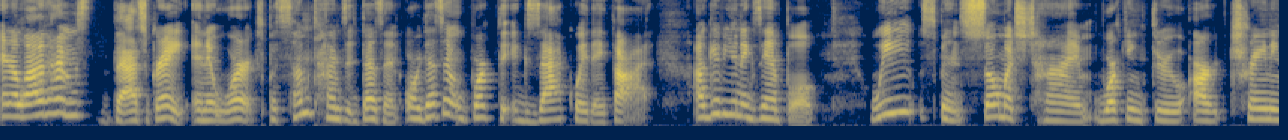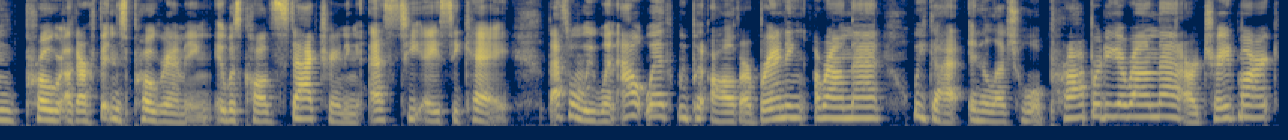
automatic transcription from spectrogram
And a lot of times that's great and it works, but sometimes it doesn't or it doesn't work the exact way they thought. I'll give you an example. We spent so much time working through our training pro like our fitness programming. It was called stack training s-t-a-c-k that's what we went out with. We put all of our branding around that. We got intellectual property around that our trademark.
